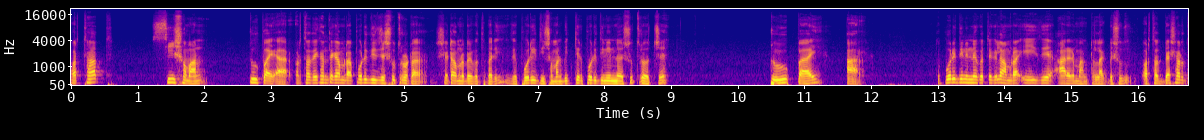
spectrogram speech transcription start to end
অর্থাৎ সি সমান টু পাই আর অর্থাৎ এখান থেকে আমরা পরিধির যে সূত্রটা, সেটা আমরা বের করতে পারি যে পরিধি সমান বৃত্তের পরিধি নির্ণয়ের সূত্র হচ্ছে টু পাই আর তো পরিধি নির্ণয় করতে গেলে আমরা এই যে আর এর মানটা লাগবে, শুধু অর্থাৎ ব্যাসার্ধ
